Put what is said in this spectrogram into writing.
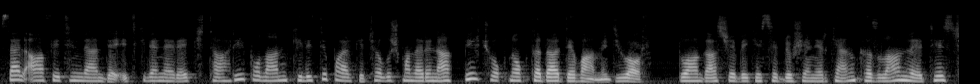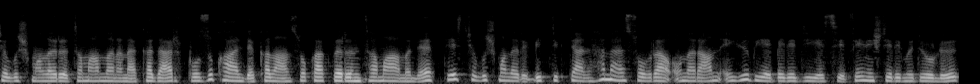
sel afetinden de etkilenerek tahrip olan kilitli parke çalışmalarına birçok noktada devam ediyor. Doğalgaz şebekesi döşenirken kazılan ve test çalışmaları tamamlanana kadar bozuk halde kalan sokakların tamamını test çalışmaları bittikten hemen sonra onaran Eyyubiye Belediyesi Fen İşleri Müdürlüğü,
